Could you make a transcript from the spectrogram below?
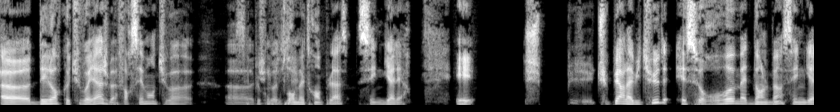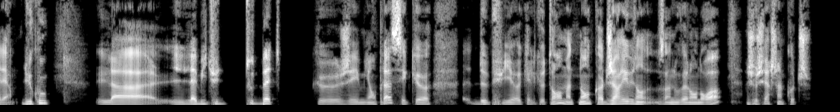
euh, dès lors que tu voyages, bah forcément, tu vois, euh, tu dois tout remettre en place, c'est une galère. Et tu perds l'habitude et se remettre dans le bain, c'est une galère. Du coup, la l'habitude toute bête que j'ai mis en place, c'est que depuis quelques temps maintenant, quand j'arrive dans un nouvel endroit, je cherche un coach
